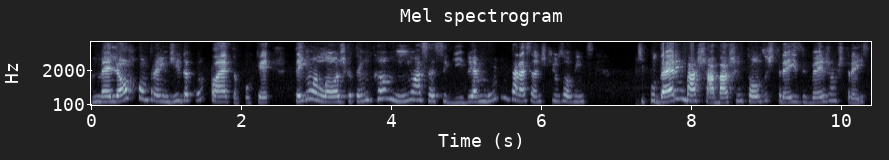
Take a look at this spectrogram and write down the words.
melhor compreendida completa, porque tem uma lógica, tem um caminho a ser seguido, e é muito interessante que os ouvintes que puderem baixar, baixem todos os três e vejam os três,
